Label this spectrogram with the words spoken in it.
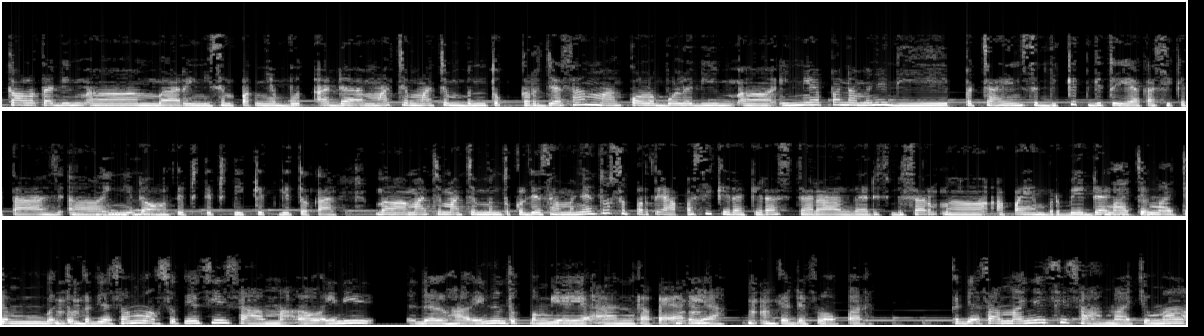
kalau tadi uh, uh, Mbak Rini sempat nyebut ada macam-macam bentuk kerjasama. Kalau boleh di uh, ini apa namanya dipecahin sedikit gitu ya, kasih kita uh, ini hmm. dong tips-tips sedikit gitu kan. Macam-macam bentuk kerjasamanya itu seperti apa sih kira-kira secara garis besar uh, apa yang berbeda? Gitu? Macam-macam gitu? bentuk hmm. kerjasama maksudnya sih sama. Kalau ini dalam hal ini untuk pembiayaan KPR hmm. ya hmm. ke developer, kerjasamanya sih sama, cuma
